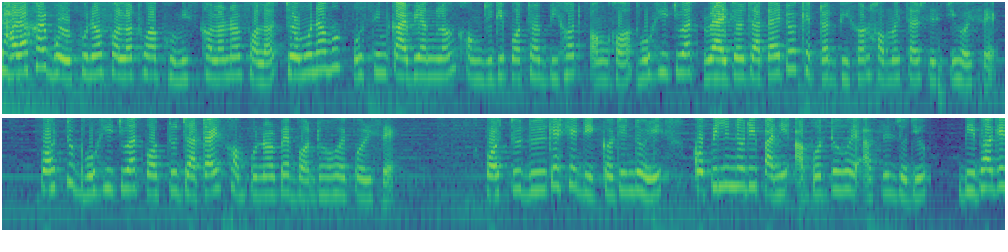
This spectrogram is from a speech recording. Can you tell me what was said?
ধাৰাসাৰ বৰষুণৰ ফলত হোৱা ভূমিস্খলনৰ ফলত যমুনামুখ পশ্চিম কাৰ্বি আংলং সংযোগী পথৰ বৃহৎ অংশ বহি যোৱাত ৰাইজৰ যাতায়াতৰ ক্ষেত্ৰত ভীষণ সমস্যাৰ সৃষ্টি হৈছে। পথটো বহি যোৱাত পথটো যাতায়াত সম্পূৰ্ণৰূপে বন্ধ হৈ পৰিছে। পথটোৰ দুয়োকাষে দীৰ্ঘদিন ধৰি কপিলী নদীৰ পানী আবদ্ধ হৈ আছিল যদিও বিভাগে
